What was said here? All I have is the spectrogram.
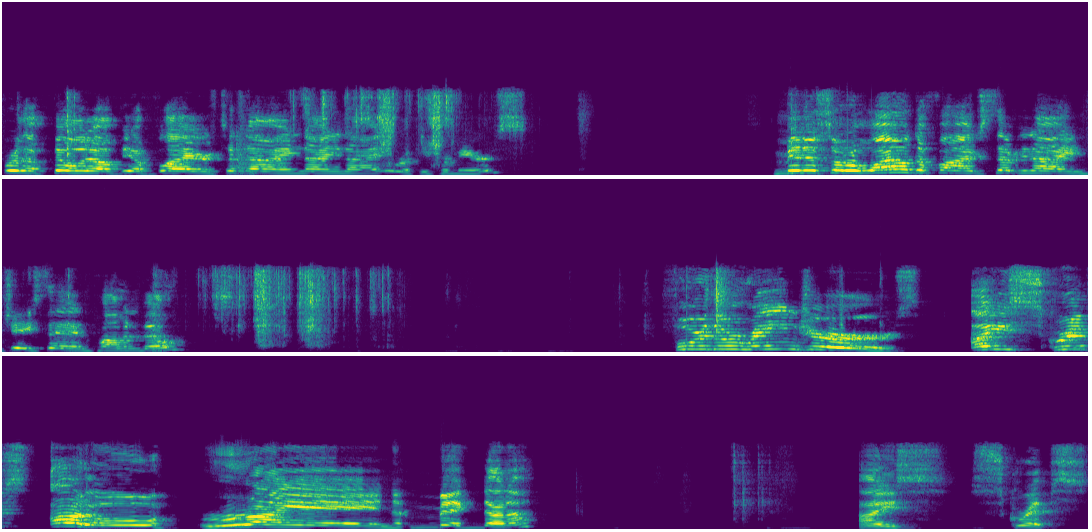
for the Philadelphia Flyers to 9.99 rookie premieres. Minnesota Wild to 579 Jason Pominville. For the Rangers, Ice Scripts Auto Ryan McDonagh. Ice Scripts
